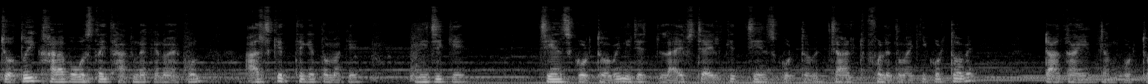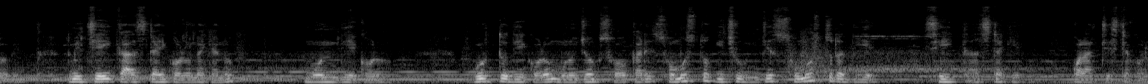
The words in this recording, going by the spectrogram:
যতই খারাপ অবস্থায় থাক না কেন এখন, আজকের থেকে তোমাকে নিজেকে চেঞ্জ করতে হবে, নিজের লাইফস্টাইলকে চেঞ্জ করতে হবে। যার ফলে তোমায় কি করতে হবে? টাকা ইনকাম করতে হবে। তুমি যেই কাজটাই করো না কেন, মন দিয়ে করো, গুরুত্ব দিয়ে করো, মনোযোগ সহকারে সমস্ত কিছু, নিজের সমস্তটা দিয়ে সেই কাজটাকে করার চেষ্টা করো।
